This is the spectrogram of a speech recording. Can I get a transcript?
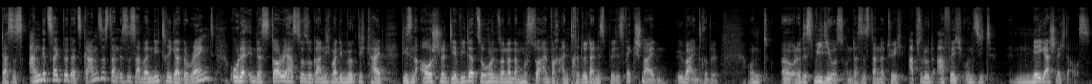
dass es angezeigt wird als Ganzes, dann ist es aber niedriger gerankt oder in der Story hast du sogar nicht mal die Möglichkeit, diesen Ausschnitt dir wiederzuholen, sondern dann musst du einfach ein Drittel deines Bildes wegschneiden, über ein Drittel und äh, oder des Videos und das ist dann natürlich absolut affig und sieht mega schlecht aus.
